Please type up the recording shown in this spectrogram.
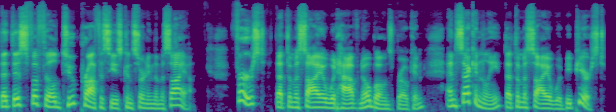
that this fulfilled two prophecies concerning the Messiah. First, that the Messiah would have no bones broken, and secondly, that the Messiah would be pierced.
